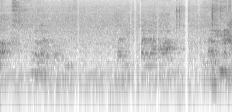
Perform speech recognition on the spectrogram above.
Wala. Wala. Balik pala ha. Wala.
